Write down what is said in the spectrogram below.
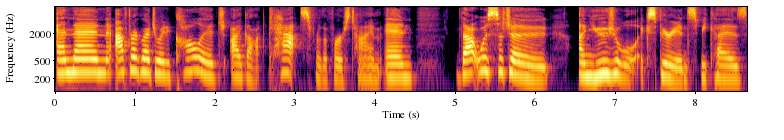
And then after I graduated college, I got cats for the first time. And that was such a unusual experience because,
